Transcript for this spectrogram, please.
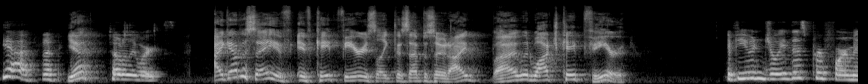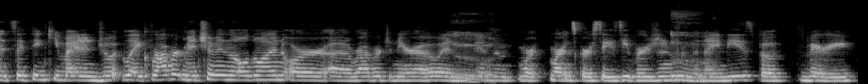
yeah, Yeah. totally works. I gotta say, if, if Cape Fear is like this episode, I I would watch Cape Fear. If you enjoyed this performance, I think you might enjoy like Robert Mitchum in the old one or uh, Robert De Niro in, in the Mar- Martin Scorsese version from the '90s. Both very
